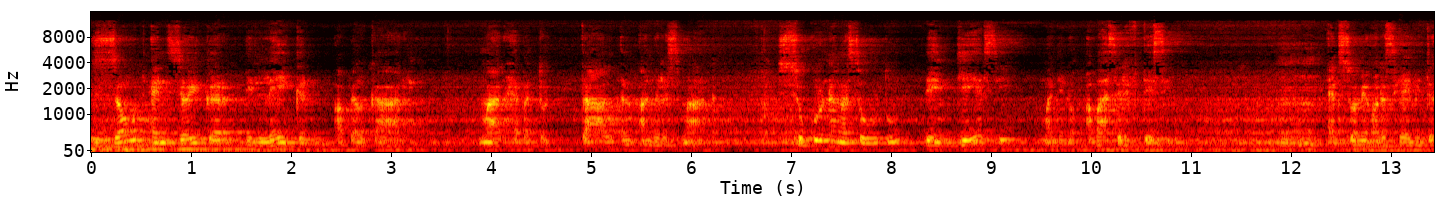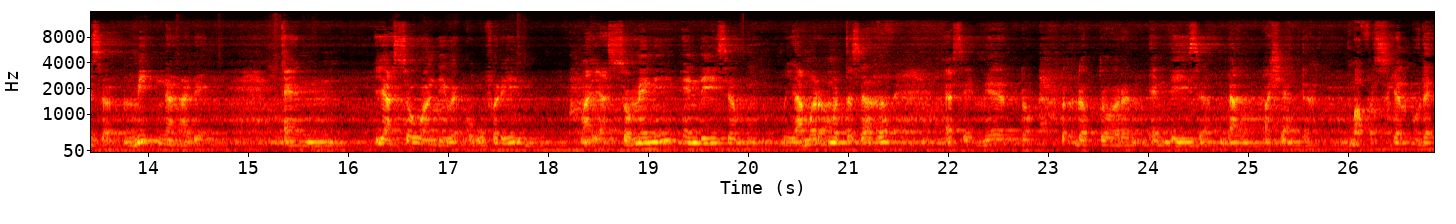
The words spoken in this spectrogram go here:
Zout en suiker die lijken op elkaar maar hebben totaal een andere smaak. Sukru nanga soutu, de jersey, maar die nog abasirif desi. En zo meer onderscheiding tussen meat nanga ding. En ja, zo aan die we overheen. Maar ja, zo many in deze, jammer om het te zeggen, er zijn meer dok doktoren in deze dan patiënten. Maar verschil moet er.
